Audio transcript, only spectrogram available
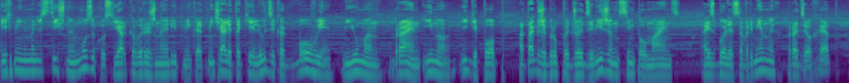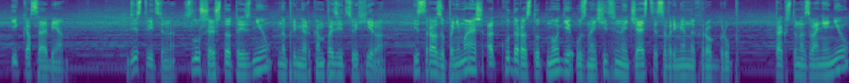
Их минималистичную музыку с ярко выраженной ритмикой отмечали такие люди, как Боуи, Ньюман, Брайан Ино, Игги Поп, а также группы Joy Division, Simple Minds, а из более современных — Radiohead и Kasabian. Действительно, слушая что-то из New, например, композицию Hero, и сразу понимаешь, откуда растут ноги у значительной части современных рок-групп. Так что название New,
